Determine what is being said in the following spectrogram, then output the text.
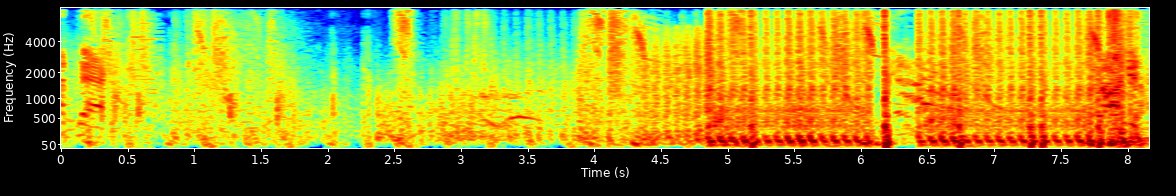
contact. Target.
